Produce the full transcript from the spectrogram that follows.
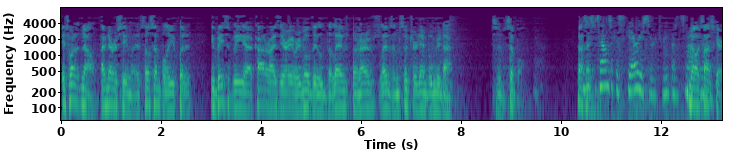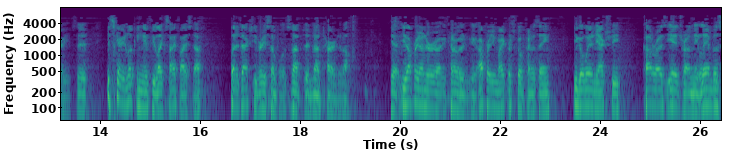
the. It's one of no. I've never seen one. It's so simple. You put it. You basically uh, cauterize the area, remove the, the lens, put an artificial lens, and suture it in. Boom, you're done. It's simple. Nothing. This sounds like a scary surgery, but it's not. No, it's not scary. It's uh, it's scary looking if you like sci-fi stuff, but it's actually very simple. It's not not hard at all. Yeah, you operate under a, kind of an operating microscope kind of thing. You go in, and you actually cauterize the edge around the limbus.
